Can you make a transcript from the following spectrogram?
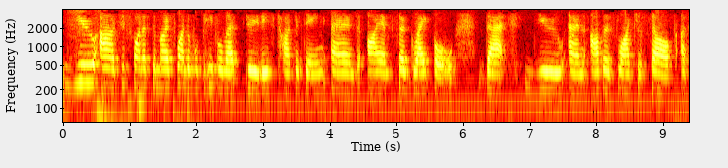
you are just one of the most wonderful people that do this type of thing, and I am so grateful that you and others like yourself have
